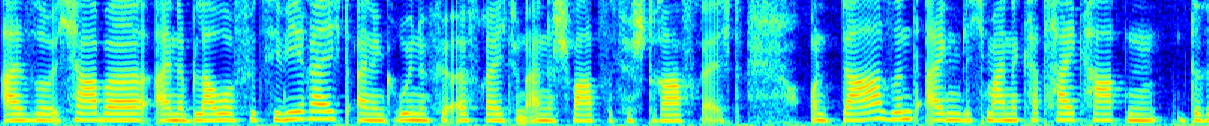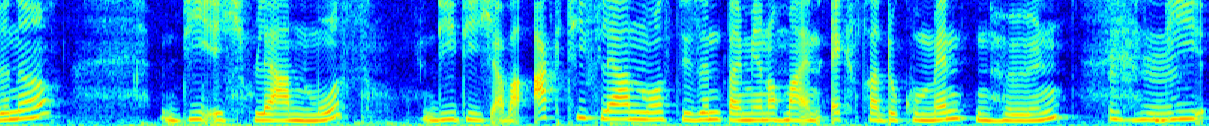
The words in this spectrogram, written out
Also ich habe eine blaue für Zivilrecht, eine grüne für Öffrecht und eine schwarze für Strafrecht. Und da sind eigentlich meine Karteikarten drinne, die ich lernen muss. Die, die ich aber aktiv lernen muss, die sind bei mir nochmal in extra Dokumentenhüllen, mhm. die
